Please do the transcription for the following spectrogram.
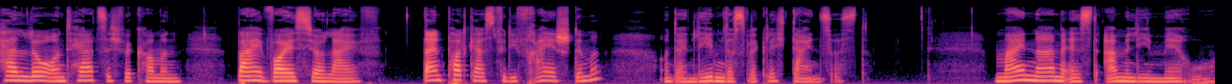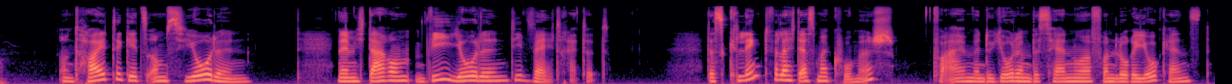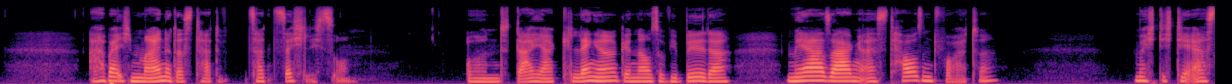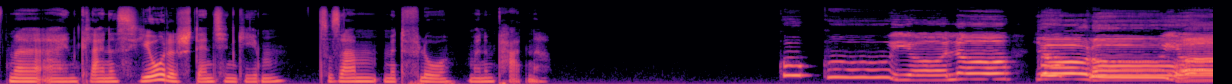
Hallo und herzlich willkommen bei Voice Your Life, dein Podcast für die freie Stimme und ein Leben, das wirklich deins ist. Mein Name ist Amelie Meru und heute geht es ums Jodeln, nämlich darum, wie Jodeln die Welt rettet. Das klingt vielleicht erstmal komisch, vor allem wenn du Jodeln bisher nur von Loriot kennst, aber ich meine das tat tatsächlich so. Und da ja Klänge genauso wie Bilder mehr sagen als tausend Worte, möchte ich dir erstmal ein kleines Jodelständchen geben, zusammen mit Flo, meinem Partner. YOLO, YOLO, YOLO,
